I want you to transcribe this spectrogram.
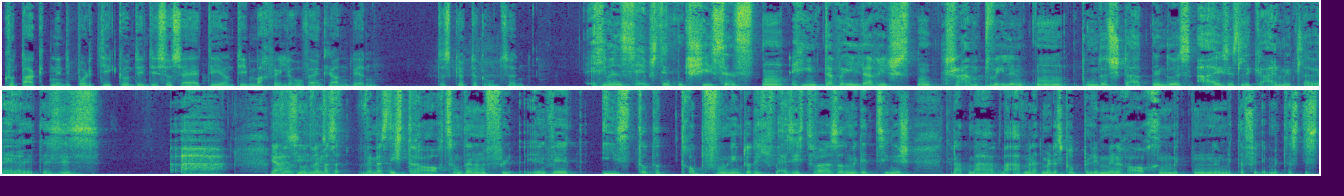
Kontakten in die Politik und in die Society und die im Machfelderhof eingeladen werden. Das könnte der Grund sein. Ich meine, selbst in den geschissensten, hinterwählerischsten, Trump-wählenden Bundesstaaten in den USA ist es legal mittlerweile. Das ist, Ja, und und wenn man es wenn man's nicht raucht, sondern irgendwie isst oder Tropfen nimmt oder ich weiß nicht was oder medizinisch, dann hat man, hat man, hat man nicht mal das Problem mit dem Rauchen, mit, den, mit, der, mit das, das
